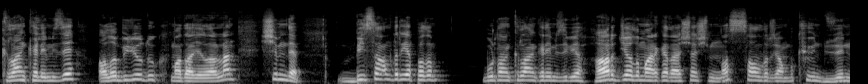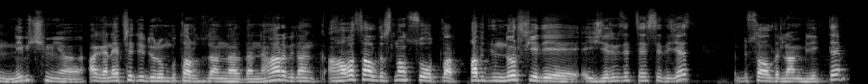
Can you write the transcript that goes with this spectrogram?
klan kalemizi alabiliyorduk madalyalarla. Şimdi bir saldırı yapalım. Buradan klan kalemizi bir harcayalım arkadaşlar. Şimdi nasıl saldıracağım? Bu köyün düzeni ne biçim ya? Aga nefret ediyorum bu tarz düzenlerden. Harbiden hava saldırısından soğutlar. Ha bir de nerf yedi. Ejderimizi de test edeceğiz. Bu saldırılan birlikte.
